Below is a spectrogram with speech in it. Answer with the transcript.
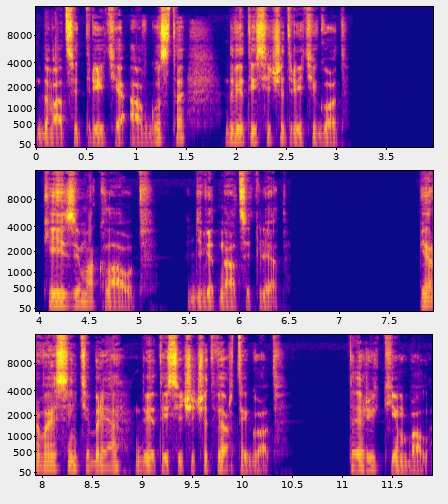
23 августа 2003 год. Кейзи Маклауд, 19 лет. 1 сентября 2004 год. Терри Кимбл,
